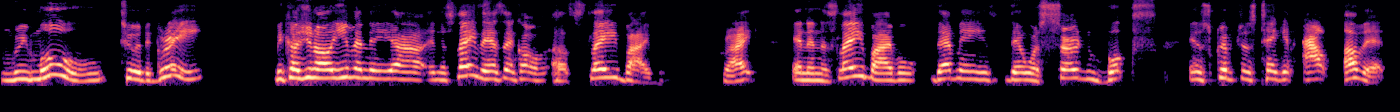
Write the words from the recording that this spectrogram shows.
removed to a degree because you know even the uh in the slave there's something called a slave bible right and in the slave bible that means there were certain books and scriptures taken out of it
